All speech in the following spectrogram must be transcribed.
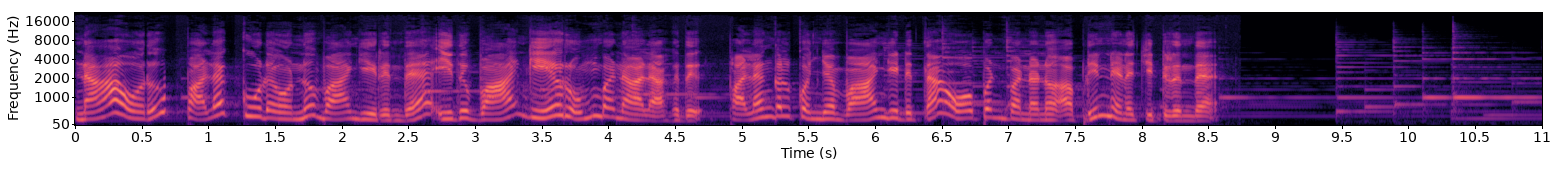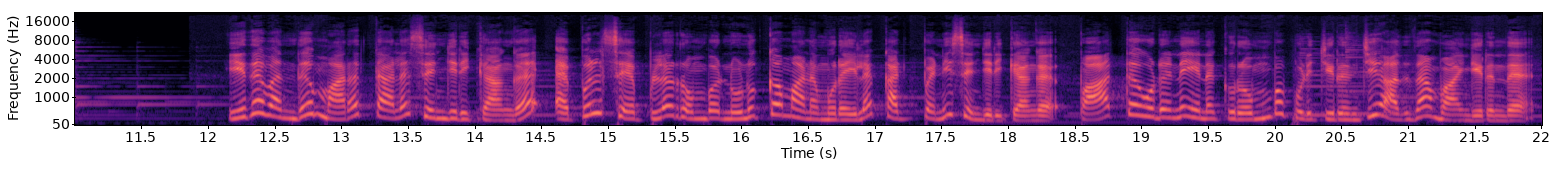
நான் ஒரு பழக்கூடை ஒன்று வாங்கியிருந்தேன். இது வாங்கியே ரொம்ப நாள் ஆகுது பழங்கள் கொஞ்சம் வாங்கிட்டு தான் ஓப்பன் பண்ணணும் அப்படின்னு நினச்சிட்டு இருந்தேன். இதை வந்து மரத்தால் செஞ்சிருக்காங்க. ஆப்பிள் ஷேப்பில் ரொம்ப நுணுக்கமான முறையில் கட் பண்ணி செஞ்சிருக்காங்க. பார்த்த உடனே எனக்கு ரொம்ப பிடிச்சிருந்துச்சி. அதுதான் வாங்கியிருந்தேன்.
